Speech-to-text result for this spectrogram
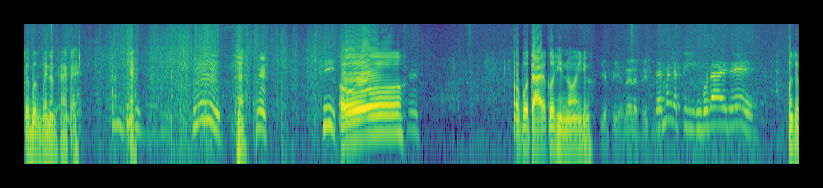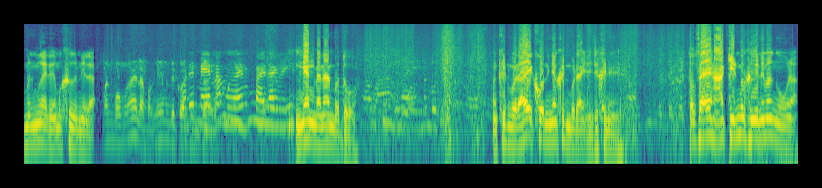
จะเบิ่งไปน้ำถ่ายไปอืม ฮะนี่พี่โอ้อืมโอ้บ่ตายก็หินน้อยอยู่เปียกเปียกเลยแหละดึกแต่มันกระติงบ่ได้เด้มันจะมันเมื่อยแต่เมื่อคืนนี่แหละมันบ่เมื่อยแหละบักนี้มันดึกก่อบ่นได้แม่นมันเมื่อยมันไปได้แม่นไปนั่นบ่ตัวมันบ่มันขึ้นบ่ได้คนยังขึ้นบ่ได้จะขึ้นยังไงต้องใส่หากินเมื่อคืนนี่มันงูน่ะ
